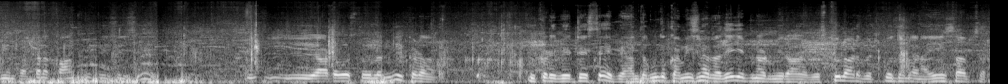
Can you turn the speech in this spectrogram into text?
దీని పక్కన కాంక్రీట్ వేసేసి ఈ- ఈ ఆటో వస్తువులన్నీ ఇక్కడ ఇక్కడ పెట్టేస్తే అయిపోయాయి అంతకుముందు కమిషనర్ అదే చెప్పినాడు మీరు ఆ వస్తువులు ఆడ పెట్టుకోవద్దండి అని ఐఏఎస్ ఆఫీసర్.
